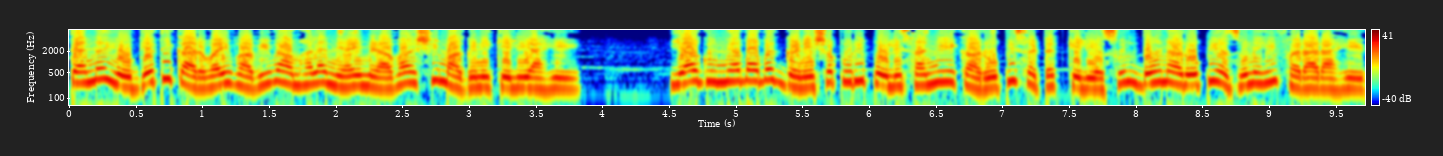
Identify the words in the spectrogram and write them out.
त्यांना योग्य ती कारवाई व्हावी व आम्हाला न्याय मिळावा अशी मागणी केली आहे. या गुन्ह्याबाबत गणेशपुरी पोलिसांनी एक आरोपीस अटक केली असून दोन आरोपी अजूनही फरार आहेत.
